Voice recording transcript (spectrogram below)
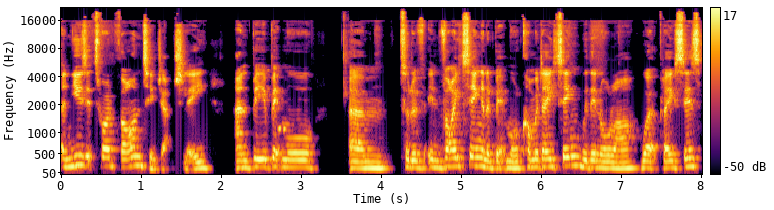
and use it to our advantage, actually, and be a bit more um, sort of inviting and a bit more accommodating within all our workplaces.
